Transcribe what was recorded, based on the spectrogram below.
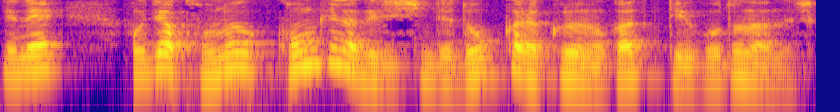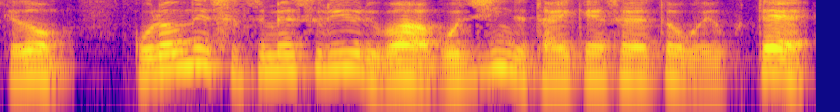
でね、じゃあこの根拠なき自信ってどこから来るのかっていうことなんですけど、これをね、説明するよりは、ご自身で体験された方がよくて、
